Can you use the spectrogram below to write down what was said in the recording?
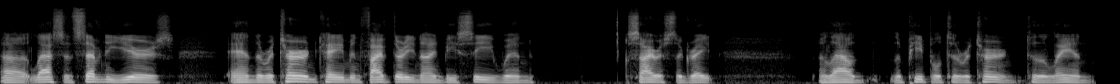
uh, lasted 70 years, and the return came in 539 BC when Cyrus the Great allowed the people to return to the land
